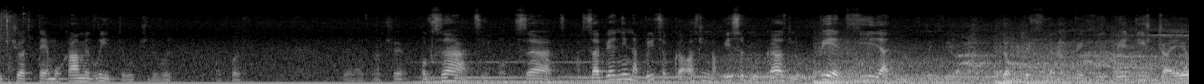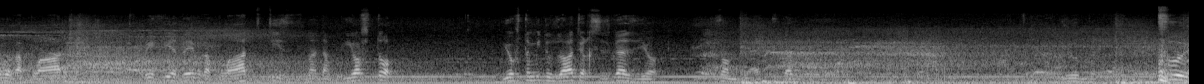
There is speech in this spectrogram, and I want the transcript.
Učio te Muhammed Li te uči da bude. Oprosti. Znači, ocaci, ocaci. A sad bi ja njih napisao kaznu, napisao bi u kaznu 5000, do 5000, 5000 eura plati. 5000 eura plati, ti zna da, još to. Još to mi ide u zatvor se zgazio zombi, ajde, da. Ljubre. Puje.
